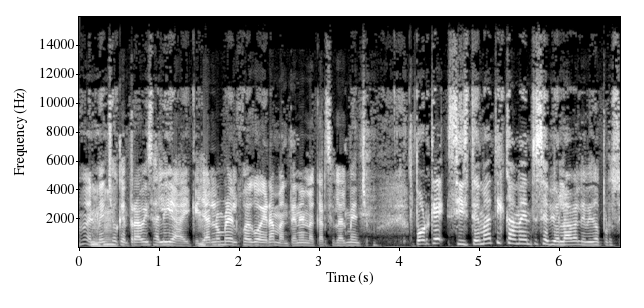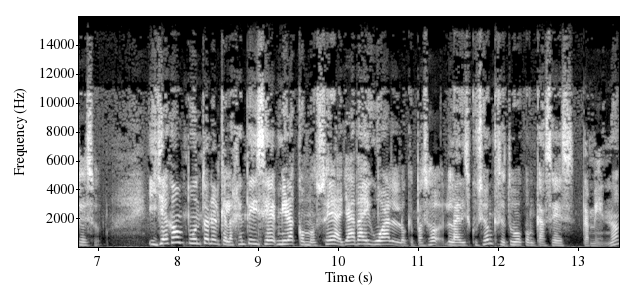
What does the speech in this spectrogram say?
¿No? El. Mencho que entraba y salía, y que ya el nombre del juego era mantener en la cárcel al Mencho. Porque sistemáticamente se violaba el debido proceso. Y llega un punto en el que la gente dice, mira, como sea, ya da igual lo que pasó, la discusión que se tuvo con Casés también, ¿no?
